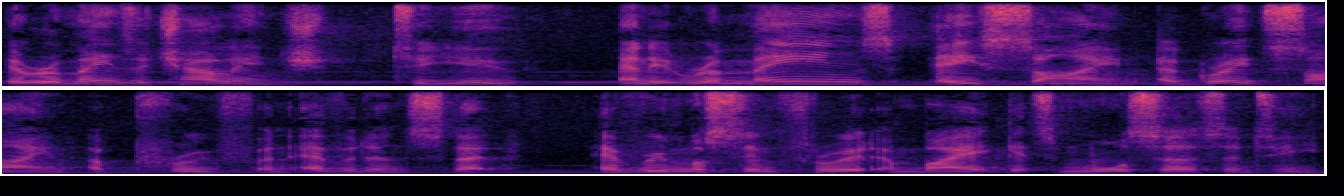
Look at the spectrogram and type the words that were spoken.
It remains a challenge to you. And it remains a sign, a great sign, a proof, an evidence that every Muslim through it and by it gets more certainty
